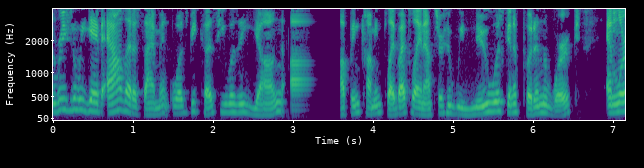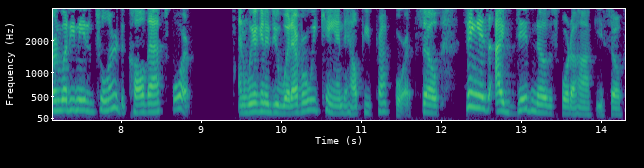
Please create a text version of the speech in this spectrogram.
the reason we gave Al that assignment was because he was a young, uh, up and coming play by play announcer who we knew was going to put in the work and learn what he needed to learn to call that sport. And we're going to do whatever we can to help you prep for it. So, thing is, I did know the sport of hockey. So,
